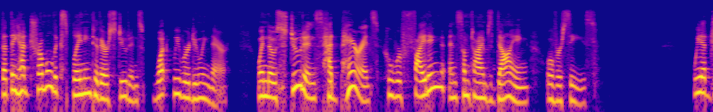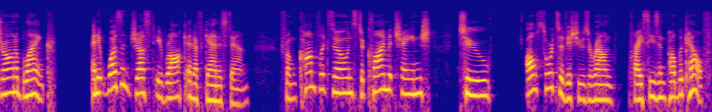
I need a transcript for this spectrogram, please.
that they had trouble explaining to their students what we were doing there when those students had parents who were fighting and sometimes dying overseas. We had drawn a blank, and it wasn't just Iraq and Afghanistan. From conflict zones to climate change to all sorts of issues around crises in public health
